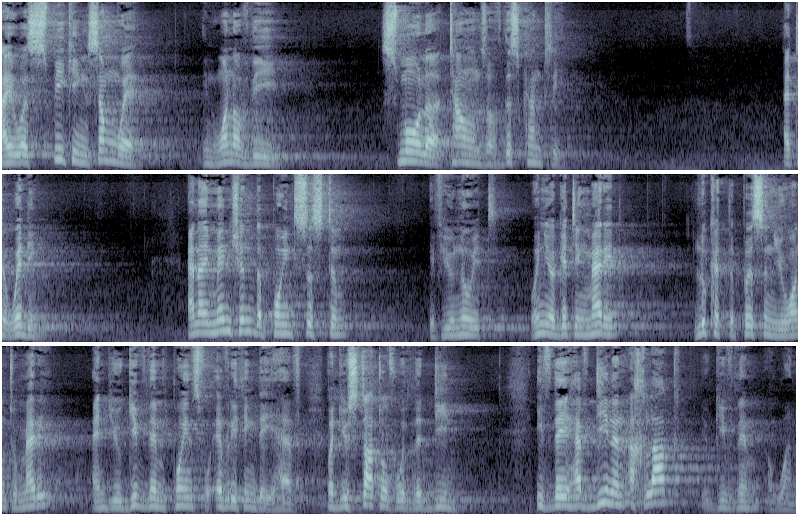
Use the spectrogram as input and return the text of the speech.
I was speaking somewhere in one of the smaller towns of this country at a wedding. And I mentioned the point system, if you know it. When you're getting married, look at the person you want to marry and you give them points for everything they have. But you start off with the deen. If they have deen and akhlaq, you give them a one.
